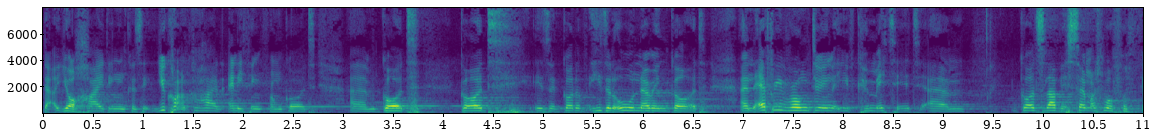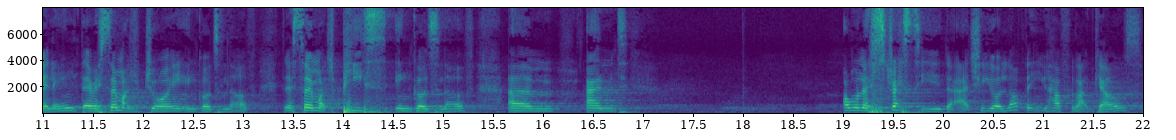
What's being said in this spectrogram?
that you're hiding because you can't hide anything from God. Um, God. God is a God of, He's an all knowing God. And every wrongdoing that you've committed, um, God's love is so much more fulfilling. There is so much joy in God's love. There's so much peace in God's love. Um, and I want to stress to you that actually your love that you have for like girls,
